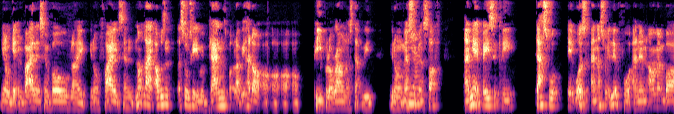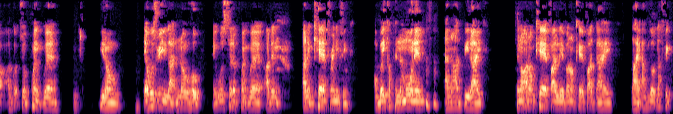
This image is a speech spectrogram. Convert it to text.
you know, getting violence involved, like you know, fights, and not like I wasn't associated with gangs, but like we had our our, our, our people around us that we, you know, mess with and stuff. And yeah, basically, that's what it was, and that's what it lived for. And then I remember I got to a point where, you know, there was really like no hope. It was to the point where I didn't, I didn't care for anything. I'd wake up in the morning Mm-hmm. and I'd be like, you know, I don't care if I live, I don't care if I die. Like I've got nothing.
